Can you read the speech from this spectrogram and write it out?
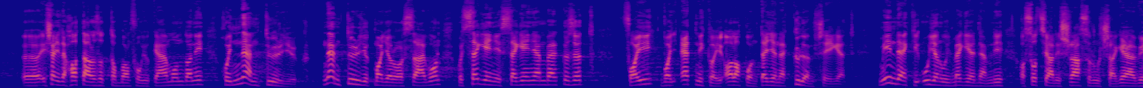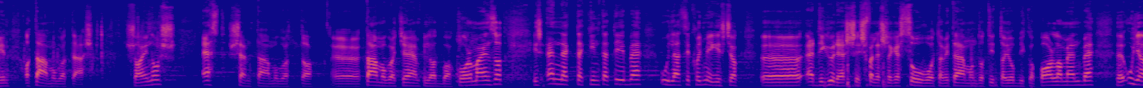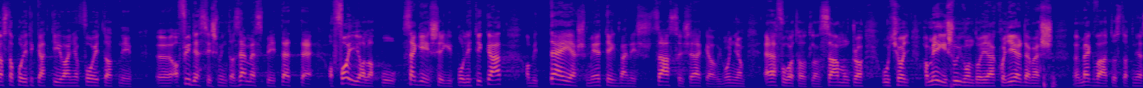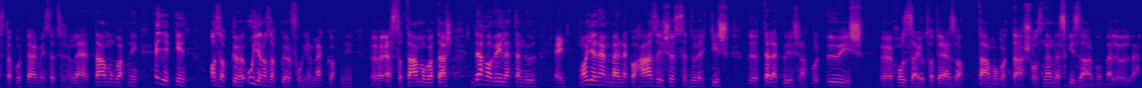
és egyre határozottabban fogjuk elmondani, hogy nem tűrjük, nem tűrjük Magyarországon, hogy szegény és szegény ember között fai vagy etnikai alapon tegyenek különbséget. Mindenki ugyanúgy megérdemli a szociális rászorultság elvén a támogatást. Sajnos ezt sem támogatta támogatja jelen pillanatban a kormányzat, és ennek tekintetében úgy látszik, hogy mégiscsak eddig üres és felesleges szó volt, amit elmondott itt a Jobbik a parlamentbe. Ugyanazt a politikát kívánja folytatni a Fidesz is, mint az MSZP tette, a fai alapú szegénységi politikát, amit teljes mértékben és százszor is el kell, hogy mondjam, elfogadhatatlan számunkra. Úgyhogy, ha mégis úgy gondolják, hogy érdemes megváltoztatni ezt, akkor természetesen lehet támogatni. Egyébként az a kör, ugyanaz a kör fogja megkapni ezt a támogatást, de ha véletlenül egy magyar embernek a háza is összedől egy kis településen, akkor ő is hozzájuthat ehhez a támogatáshoz, nem lesz kizárva belőle.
